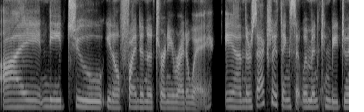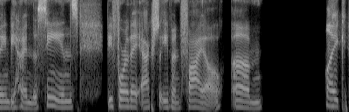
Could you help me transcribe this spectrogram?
I need to, you know, find an attorney right away." And there's actually things that women can be doing behind the scenes before they actually even file. Um, like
